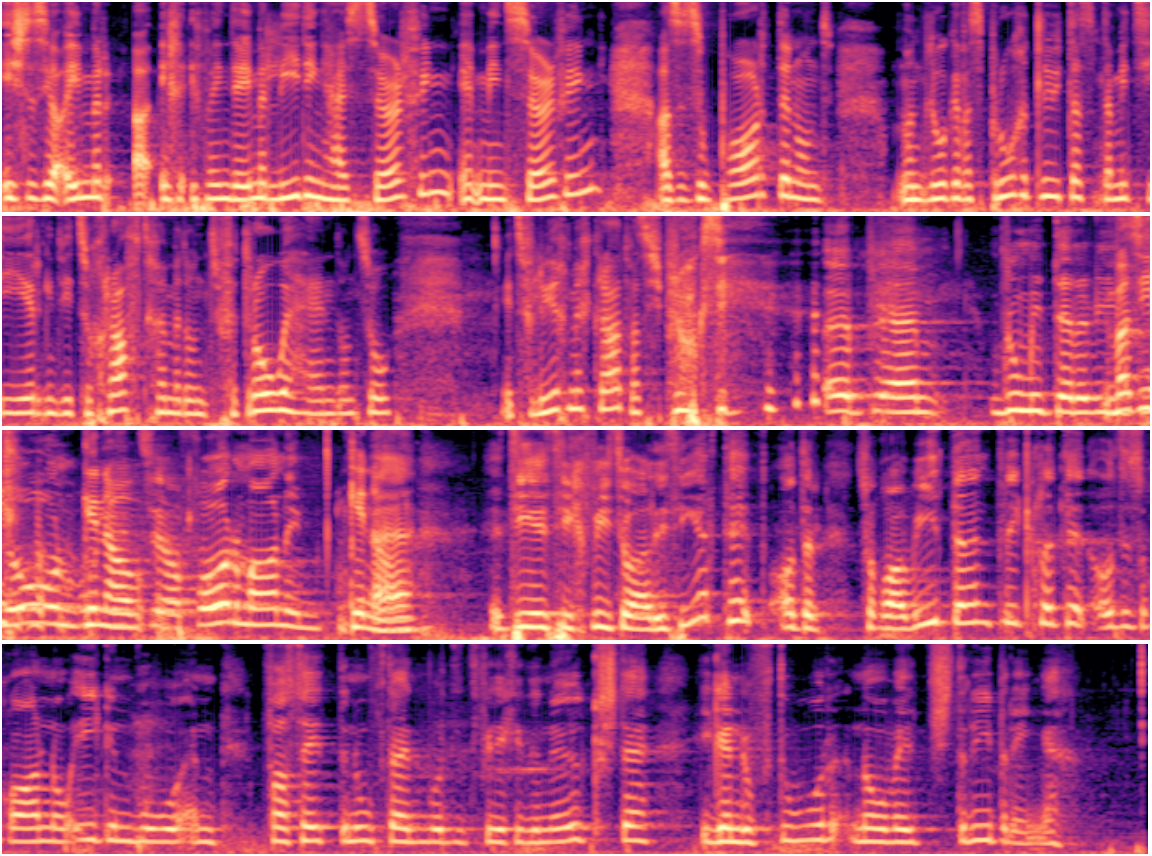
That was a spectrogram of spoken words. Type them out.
ist das ja immer, äh, ich, ich finde immer, Leading heißt Surfing, it means Surfing, also supporten und, und schauen, was brauchen die Leute, damit sie irgendwie zur Kraft kommen und Vertrauen haben und so. Jetzt verliere ich mich gerade, was ist die Frage? äh, ähm, du mit der Vision, was ich, genau, die ja Form annimmt, genau. Äh, die sich visualisiert hat oder sogar weiterentwickelt hat oder sogar noch irgendwo eine Facetten aufteilt, die du vielleicht in der nächsten irgendwie auf Tour noch reinbringen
